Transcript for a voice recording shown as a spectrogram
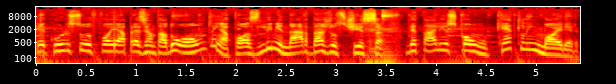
Recurso foi apresentado ontem após liminar da Justiça. Detalhes com Kathleen Moirer.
